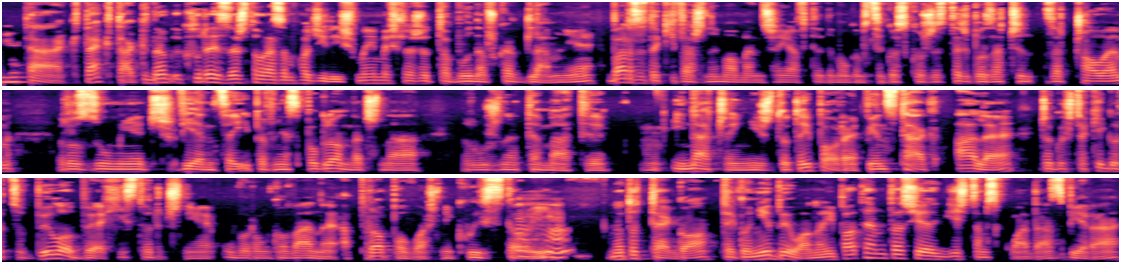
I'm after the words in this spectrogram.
Nie? Tak, tak, tak, do których zresztą razem chodziliśmy i myślę, że to był na przykład dla mnie bardzo taki ważny moment, że ja wtedy mogłem z tego skorzystać, bo zacząłem rozumieć więcej i pewnie spoglądać na różne tematy inaczej niż do tej pory. Więc tak, ale czegoś takiego, co byłoby historycznie uwarunkowane a propos właśnie queer story, mhm. no to tego, tego nie było. No i potem to się gdzieś tam składa, zbiera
